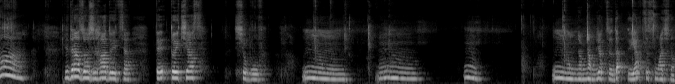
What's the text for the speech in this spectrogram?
А, відразу аж згадується той час, що був. Ням-ням, як це, як це смачно.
